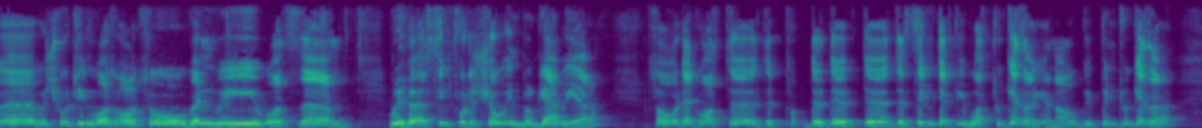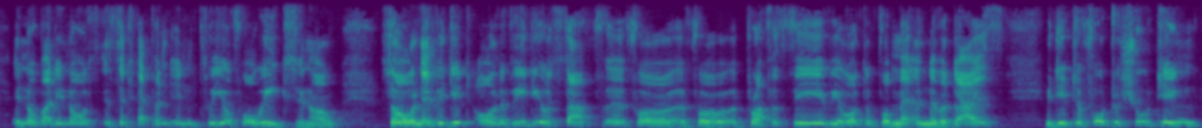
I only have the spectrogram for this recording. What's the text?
uh, shooting was also when we was um, rehearsing for the show in Bulgaria. So that was the the, the the the the thing that we was together. You know, we've been together, and nobody knows if it happened in three or four weeks. You know, so and then we did all the video stuff uh, for for prophecy. We also for Metal Never Dies. We did the photo shooting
